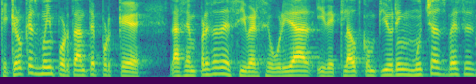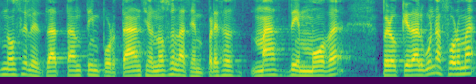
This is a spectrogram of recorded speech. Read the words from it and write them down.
que creo que es muy importante porque las empresas de ciberseguridad y de cloud computing muchas veces no se les da tanta importancia o no son las empresas más de moda, pero que de alguna forma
